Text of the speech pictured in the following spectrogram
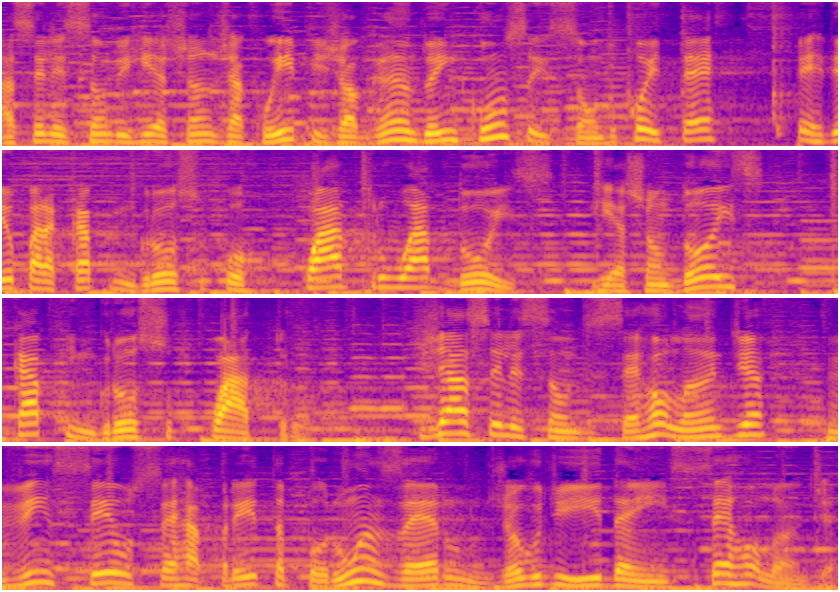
a seleção de Riachão Jacuípe, jogando em Conceição do Coité, perdeu para Capim Grosso por 4 a 2. Riachão 2, Capim Grosso 4. Já a seleção de Serrolândia venceu Serra Preta por 1 a 0 no jogo de ida em Serrolândia.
